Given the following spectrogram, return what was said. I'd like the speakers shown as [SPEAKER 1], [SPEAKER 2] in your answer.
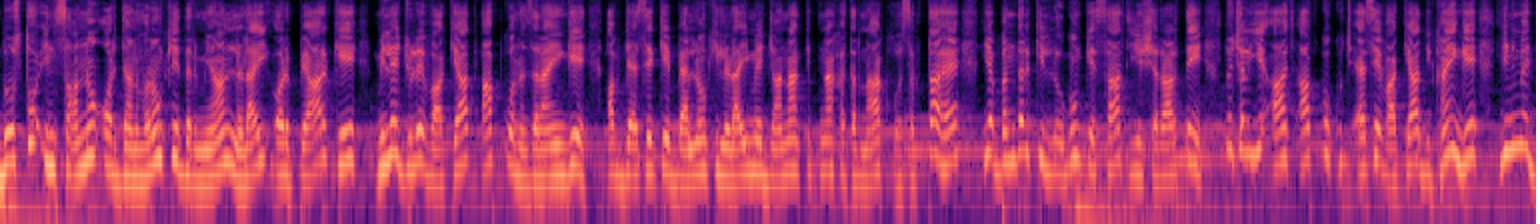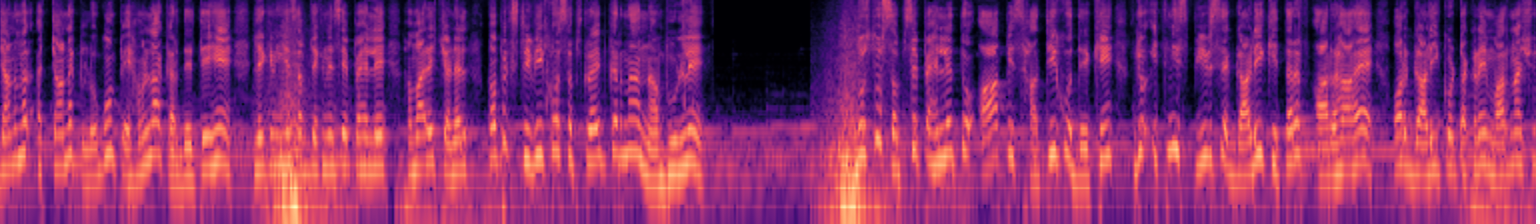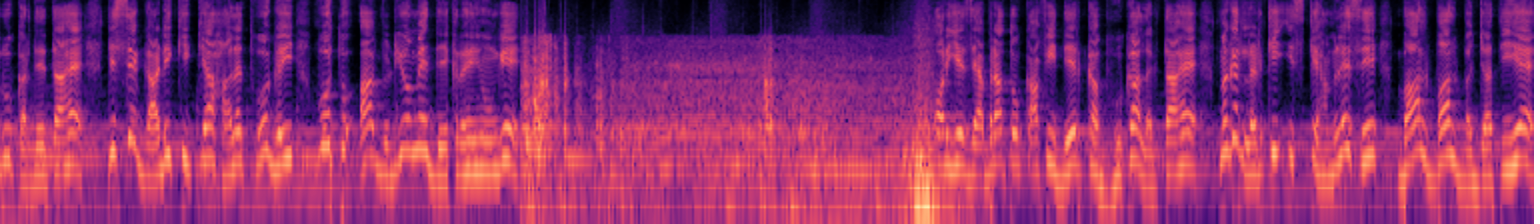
[SPEAKER 1] दोस्तों, इंसानों और जानवरों के दरमियान लड़ाई और प्यार के मिले जुले वाकयात आपको नज़र आएँगे। अब जैसे कि बैलों की लड़ाई में जाना कितना खतरनाक हो सकता है या बंदर की लोगों के साथ ये शरारतें तो चलिए आज आपको कुछ ऐसे वाकयात दिखाएँगे जिनमें जानवर अचानक लोगों पे हमला कर देते हैं। लेकिन ये सब देखने से पहले हमारे चैनल टॉपिक्स टीवी को सब्सक्राइब करना ना भूलें। दोस्तों, सबसे पहले तो आप इस हाथी को देखें, जो इतनी स्पीड से गाड़ी की तरफ़ आ रहा है और गाड़ी को टकरे मारना शुरू कर देता है। जिससे गाड़ी की क्या हालत हो गई, वो तो आप वीडियो में देख रहे होंगे। और ये जैबरा तो काफ़ी देर का भूखा लगता है, मगर लड़की इसके हमले से बाल बाल बच जाती है।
